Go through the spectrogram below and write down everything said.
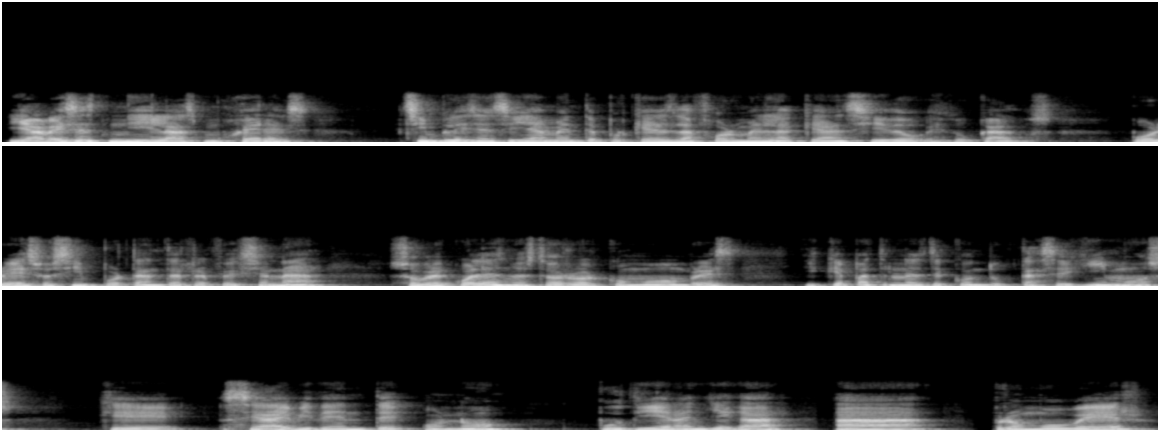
y a veces ni las mujeres, simple y sencillamente porque es la forma en la que han sido educados. Por eso es importante reflexionar sobre cuál es nuestro rol como hombres y qué patrones de conducta seguimos que, sea evidente o no, pudieran llegar a promover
